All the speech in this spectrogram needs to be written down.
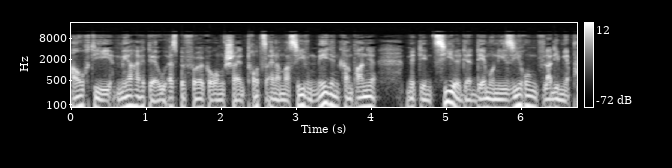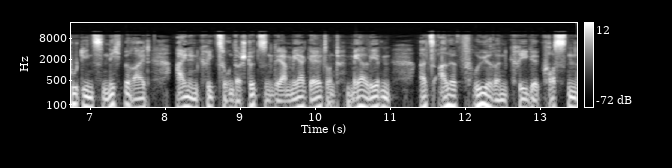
auch die Mehrheit der US-Bevölkerung scheint trotz einer massiven Medienkampagne mit dem Ziel der Dämonisierung Wladimir Putins nicht bereit, einen Krieg zu unterstützen, der mehr Geld und mehr Leben als alle früheren Kriege kosten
